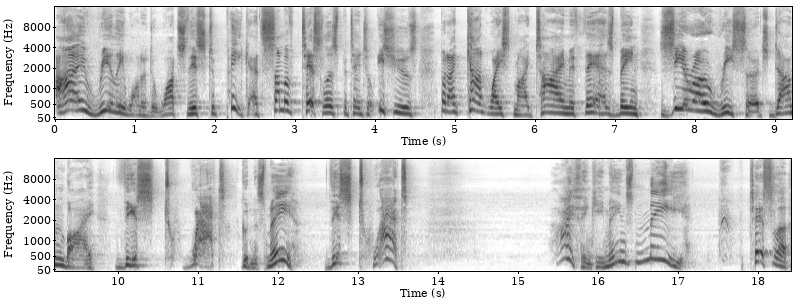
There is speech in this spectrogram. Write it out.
I really wanted to watch this to peek at some of Tesla's potential issues, but I can't waste my time if there has been zero research done by this twat. Goodness me, this twat. I think he means me. Tesla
